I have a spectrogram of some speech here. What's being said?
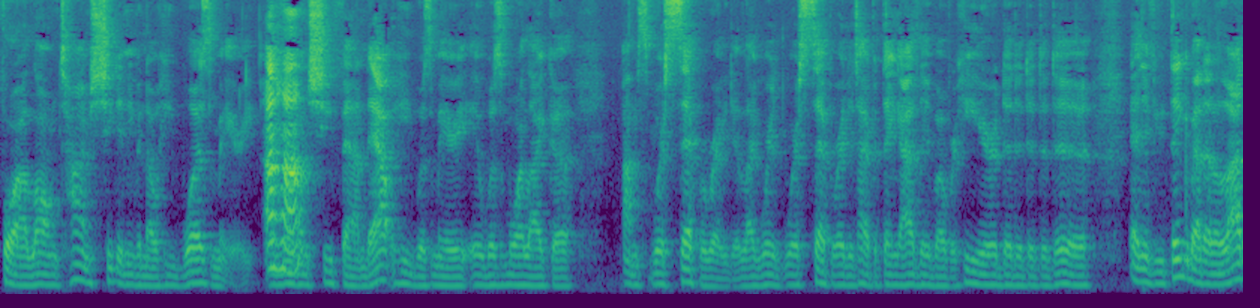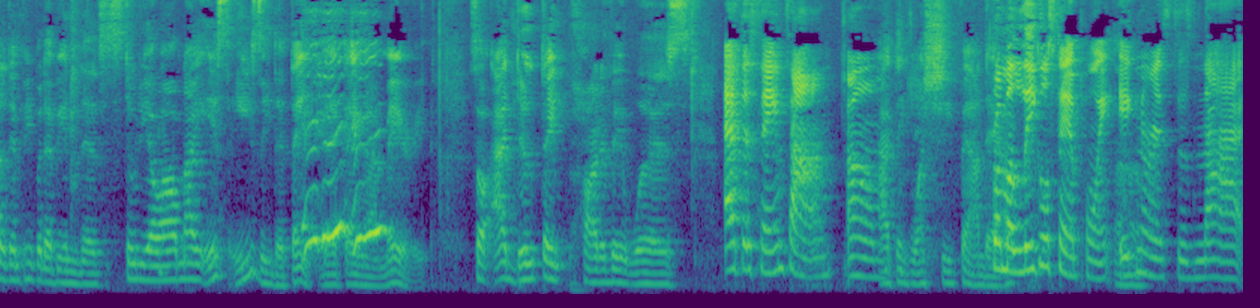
for a long time she didn't even know he was married. Uh-huh. when she found out he was married, it was more like a, I'm we're separated, like we're we're separated type of thing. I live over here, da da da da da. And if you think about it, a lot of them people that be in the studio all night, it's easy to think that they are married. So I do think part of it was At the same time, um I think once she found out from a legal standpoint, ignorance does not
